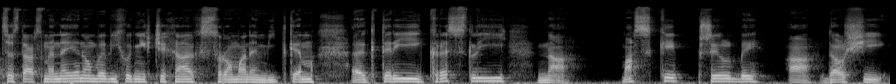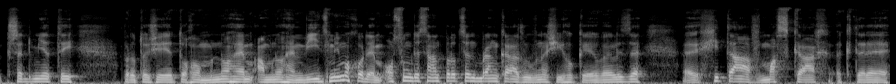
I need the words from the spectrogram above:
cestách jsme nejenom ve východních Čechách s Romanem Vítkem, eh, který kreslí na masky, přilby a další předměty, protože je toho mnohem a mnohem víc. Mimochodem, 80% brankářů v naší hokejové lize eh, chytá v maskách, které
